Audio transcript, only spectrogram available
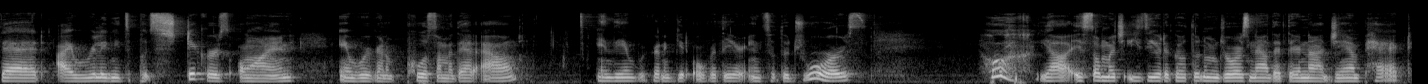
that I really need to put stickers on and we're going to pull some of that out. And then we're going to get over there into the drawers y'all it's so much easier to go through them drawers now that they're not jam-packed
